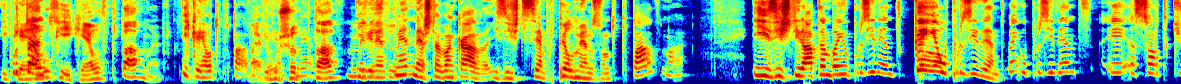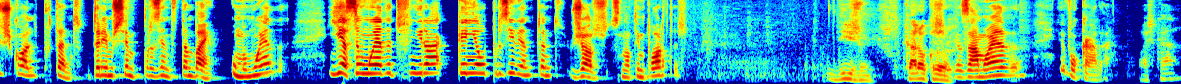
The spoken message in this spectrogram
E, Portanto, quem, é o, e quem é o deputado, não é? Porque e quem é o deputado? Vai haver um show de deputado. Evidentemente, nesta bancada existe sempre pelo menos um deputado, não é? E existirá também o Presidente. Quem é o Presidente? Bem, o Presidente é a sorte que o escolhe. Portanto, teremos sempre presente também uma moeda e essa moeda definirá quem é o Presidente. Portanto, Jorge, se não te importas... Diz-me, cara ou coroa? Chegas à moeda, eu vou cara. Vais cara?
